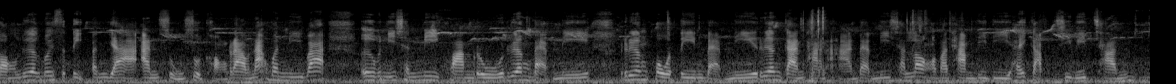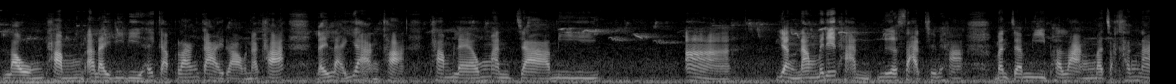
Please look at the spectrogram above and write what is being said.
ลองเลือกด้วยสติปัญญาอันสูงสุดของเราณวันนี้ว่าเออวันนี้ฉันมีความรู้เรื่องแบบนี้ เรื่องโปรตีนแบบนี้เรื่องการทานอาหารแบบนี้ฉันลองเอามาทำดีๆ ให้กับชีวิตฉันลองทำอะไรดีๆ ให้กับร่างกายเรานะคะ หลาย ๆ อย่างค่ะ ทำแล้วมันจะมีอ่าอย่างนำไม่ได้ทานเนื้อสัตว์ใช่ไหมคะ มันจะมีพลังมาจากข้างใน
